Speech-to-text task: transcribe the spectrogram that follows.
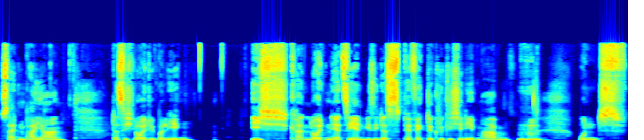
seit ein paar Jahren, dass sich Leute überlegen, ich kann Leuten erzählen, wie sie das perfekte, glückliche Leben haben Mhm. und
